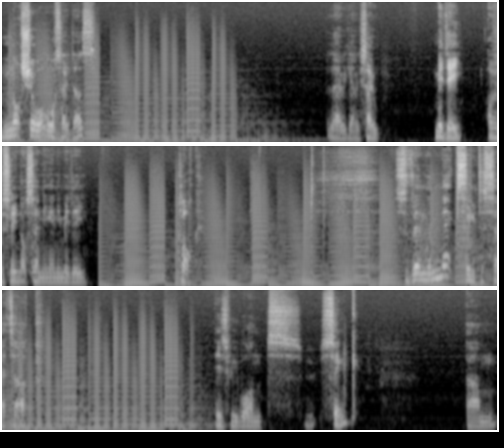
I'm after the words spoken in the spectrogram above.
Not sure what auto does. But there we go. So MIDI. Obviously not sending any MIDI clock then the next thing to set up is we want sync. Um,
